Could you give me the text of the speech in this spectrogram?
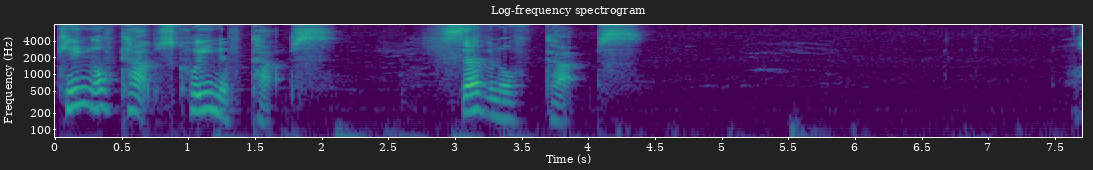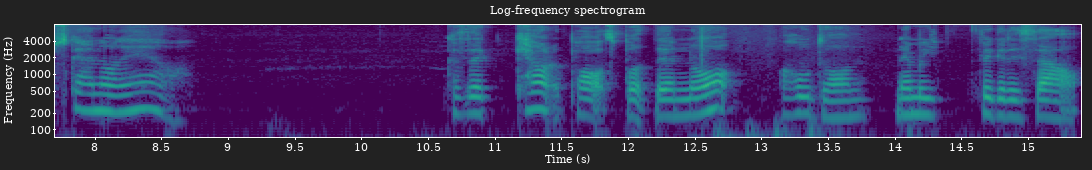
King of cups queen of cups. Seven of cups. What's going on here? Because they're counterparts but they're not. Hold on. Let me figure this out.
